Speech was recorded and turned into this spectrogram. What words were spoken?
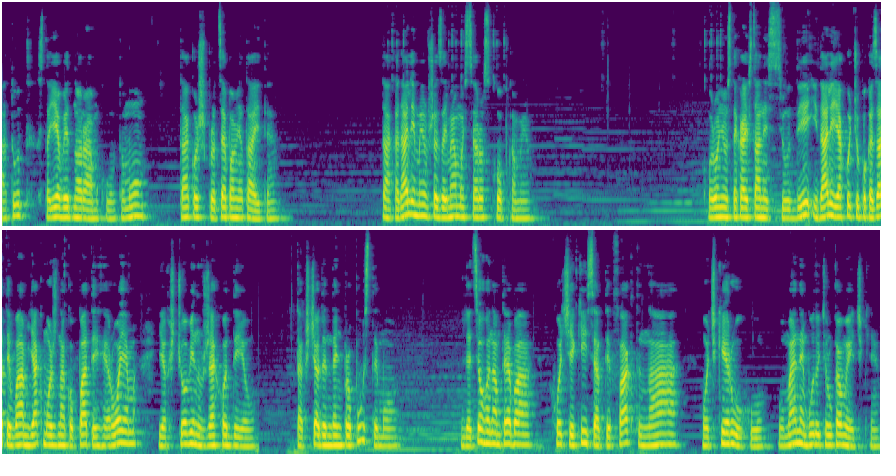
А тут стає видно рамку, тому також про це пам'ятайте. Так, а далі ми вже займемося розкопками. Короніус нехай встане сюди. І далі я хочу показати вам, як можна копати героям, якщо він вже ходив. Так, ще один день пропустимо. Для цього нам треба хоч якийсь артефакт на очки руху. У мене будуть рукавички.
